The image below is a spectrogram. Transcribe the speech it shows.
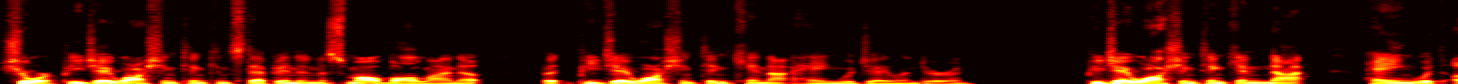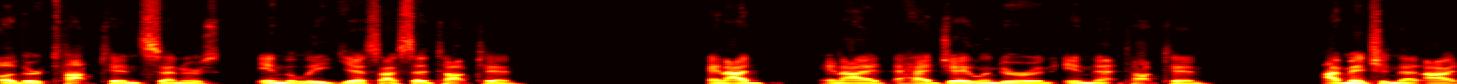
Sure, PJ Washington can step in in a small ball lineup, but PJ Washington cannot hang with Jalen Duren. PJ Washington cannot hang with other top 10 centers in the league. Yes, I said top 10. And I and I had Jalen Duren in that top 10. I mentioned that I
